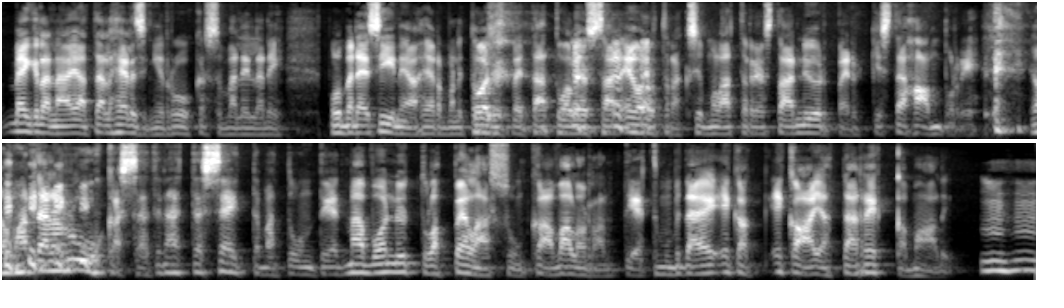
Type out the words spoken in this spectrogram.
meikäläinen ajaa täällä Helsingin ruuhkassa välillä, niin mulla menee siinä ja hermo, niin toiset vetää tuolla jossain Eurotrack-simulaattori jostain Nürnbergistä Hampuriin. Ja mä oon täällä ruuhkassa, että näyttää seitsemän tuntia, että mä en voi nyt tulla pelaa sunkaan Valoranttia, että mun pitää eka, eka ajaa tää rekkamaali. Mhm.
